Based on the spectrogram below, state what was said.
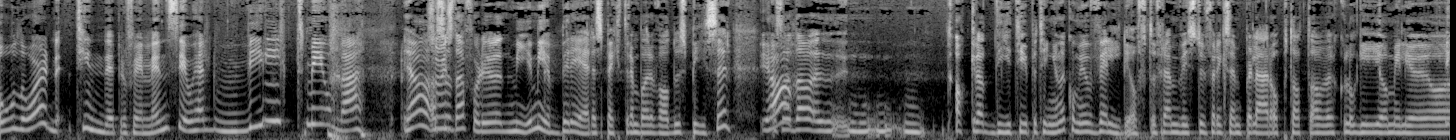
Oh lord, Tinder-profilen din sier jo helt vilt mye om deg. Ja, altså hvis- Da får du jo et mye mye bredere spekter enn bare hva du spiser. Ja. Altså, da, mm, akkurat de type tingene kommer jo veldig ofte frem hvis du f.eks. er opptatt av økologi og miljø og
